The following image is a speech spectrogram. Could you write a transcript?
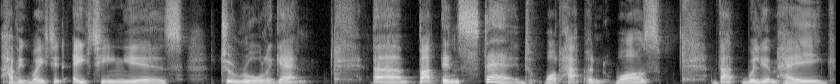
having waited 18 years to rule again. Um, but instead, what happened was that William Hague,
